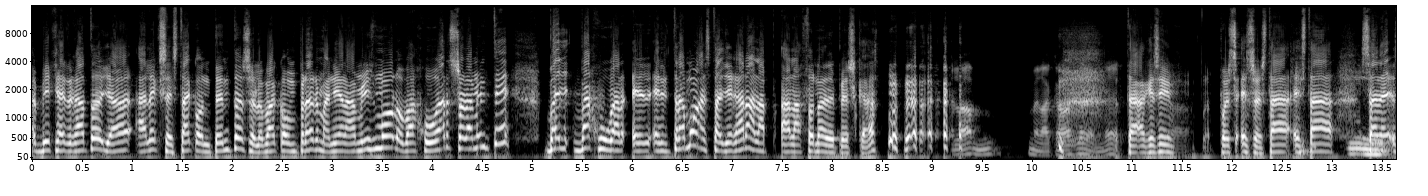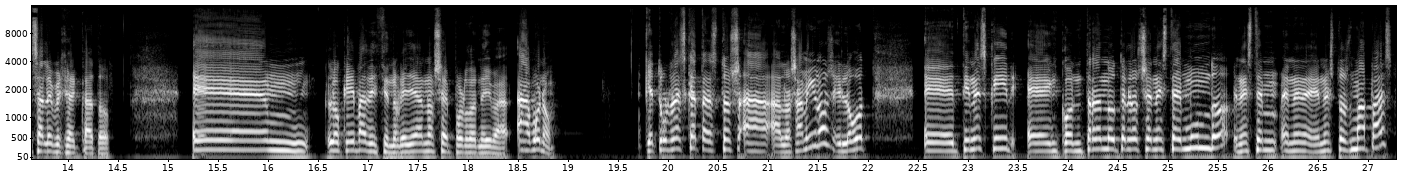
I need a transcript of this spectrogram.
el gato, ya Alex está contento, se lo va a comprar mañana mismo, lo va a jugar, solamente va, va a jugar el, el tramo hasta llegar a la, a la zona de pesca. me lo acabas de vender. ¿a que sí? Pues eso, está, está, sale, sale gato. Em, lo que iba diciendo, que ya no sé por dónde iba. Ah, bueno, que tú rescatas estos a, los amigos y luego eh, tienes que ir encontrándotelos en este mundo, en, este, en, estos mapas,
